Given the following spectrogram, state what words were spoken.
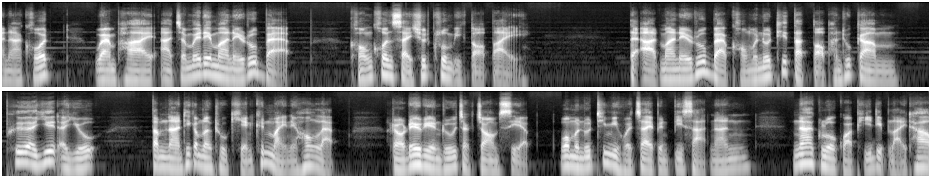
อนาคต แวมไพร์อาจจะไม่ได้มาในรูปแบบของคนใส่ชุดคลุมอีกต่อไป แต่อาจมาในรูปแบบของมนุษย์ที่ตัดต่อพันธุกรรม เพื่อยืดอายุ ตำนานที่กำลังถูกเขียนขึ้นใหม่ในห้องแลบ เราได้เรียนรู้จากจอมเสียบ ว่ามนุษย์ที่มีหัวใจเป็นปีศาจนั้น น่ากลัวกว่าผีดิบหลายเท่า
